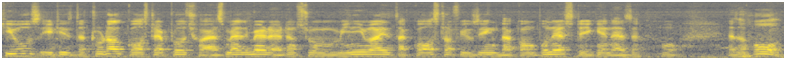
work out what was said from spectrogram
views it is the total cost approach whereas management attempts to minimize the cost of using the components taken as a whole. As a whole.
